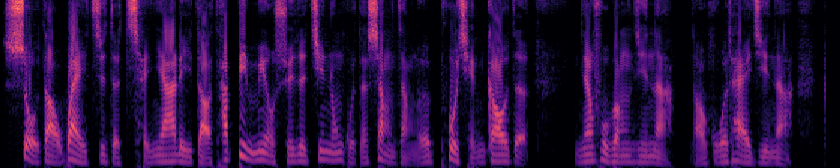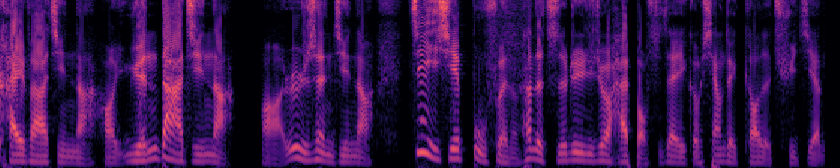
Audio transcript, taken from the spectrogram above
受到外资的承压力道，它并没有随着金融股的上涨而破前高的。你像富邦金呐、啊，国泰金呐、啊，开发金呐、啊，好元大金呐、啊，日盛金呐，这些部分呢，它的殖利率就还保持在一个相对高的区间。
